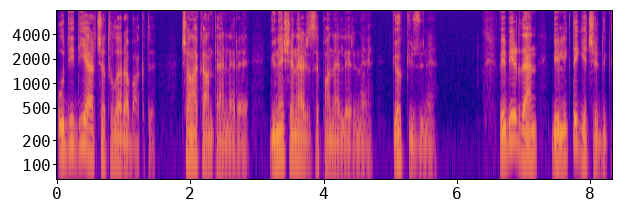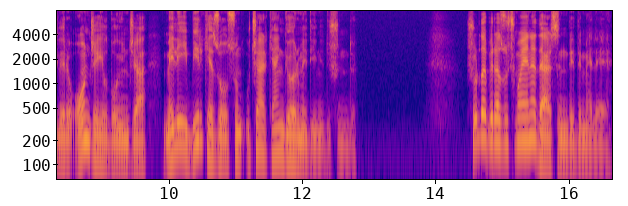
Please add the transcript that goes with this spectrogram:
Udi diğer çatılara baktı. Çanak antenlere, güneş enerjisi panellerine, gökyüzüne. Ve birden birlikte geçirdikleri onca yıl boyunca meleği bir kez olsun uçarken görmediğini düşündü. Şurada biraz uçmaya ne dersin dedi meleğe.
